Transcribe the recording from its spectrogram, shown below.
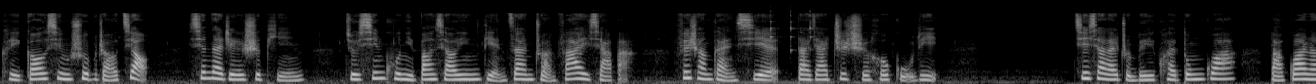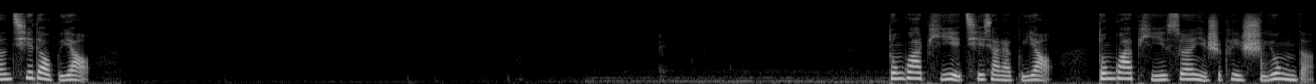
可以高兴睡不着觉。现在这个视频就辛苦你帮小颖点赞转发一下吧，非常感谢大家支持和鼓励。接下来准备一块冬瓜，把瓜瓤切掉不要，冬瓜皮也切下来不要。冬瓜皮虽然也是可以食用的，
